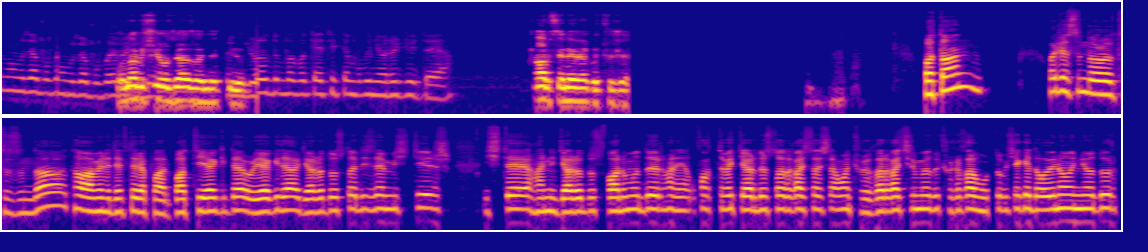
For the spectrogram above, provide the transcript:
Tamam o zaman baba. Ona bir şey olacağını zannetmiyorum. Yoruldum baba gerçekten bugün yorucuydu ya. Tam seni eve götüreceğiz. Batuhan hocasının doğrultusunda tamamen hedefler yapar. Batı'ya gider, oraya gider. Yaradoslar izlemiştir. İşte hani Yarados var mıdır? Hani ufak tefek Yaradosları karşılaşır ama çocukları kaçırmıyordur. Çocuklar mutlu bir şekilde oyun oynuyordur.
